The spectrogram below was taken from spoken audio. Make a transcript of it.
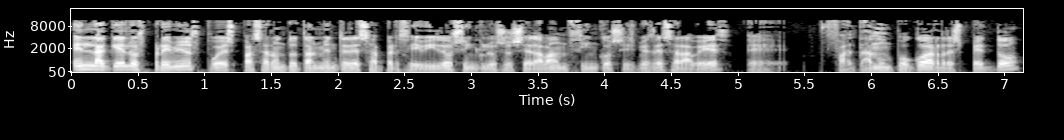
en la que los premios pues pasaron totalmente desapercibidos, incluso se daban cinco o seis veces a la vez, faltando un poco al respeto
